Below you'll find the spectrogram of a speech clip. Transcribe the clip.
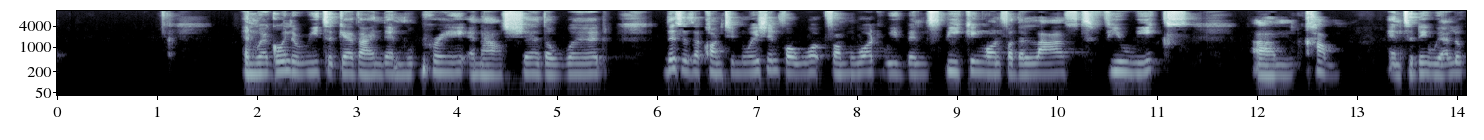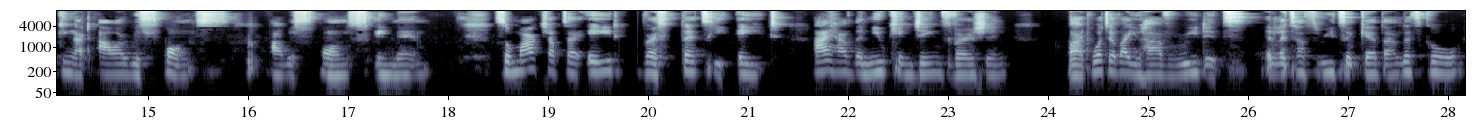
And we're going to read together and then we'll pray and I'll share the word. This is a continuation for what, from what we've been speaking on for the last few weeks. Um, come. And today we are looking at our response. Our response. Amen. So, Mark chapter 8, verse 38. I have the New King James Version, but whatever you have, read it and let us read together. Let's go.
